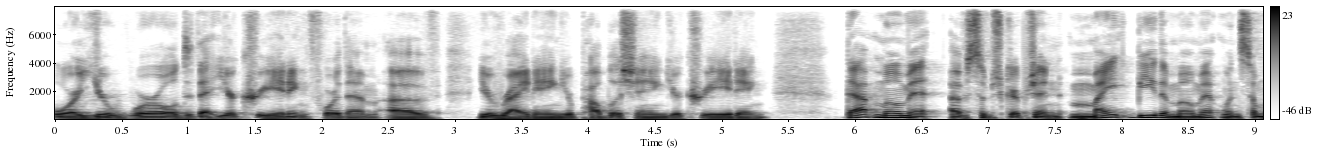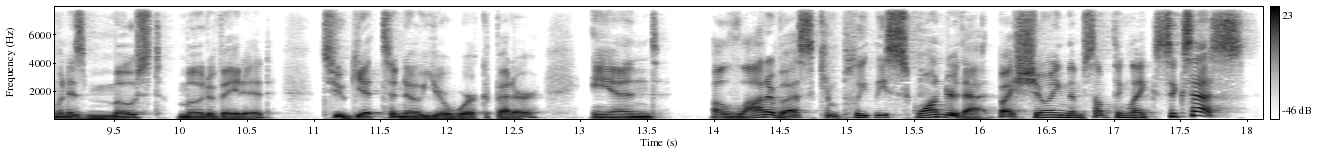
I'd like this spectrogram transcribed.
or your world that you're creating for them of your writing, your publishing, your creating. That moment of subscription might be the moment when someone is most motivated to get to know your work better. And a lot of us completely squander that by showing them something like success.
